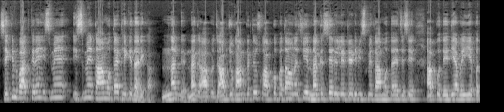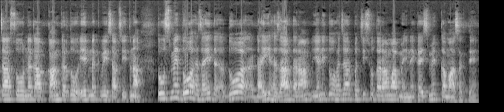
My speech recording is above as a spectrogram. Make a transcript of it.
सेकंड बात करें, इसमें इसमें काम होता है ठेकेदारी का। नग नग, आप आप जो काम करते हैं उसको आपको पता होना चाहिए, नग से रिलेटेड भी इसमें काम होता है। जैसे आपको दे दिया, भाई ये पचास सौ नग आप काम कर दो, एक नग के हिसाब से इतना। तो उसमें दो हज़ार दो ढाई हज़ार दराम, यानी दो हज़ार पच्चीस सौ दराम आप महीने का इसमें कमा सकते हैं।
